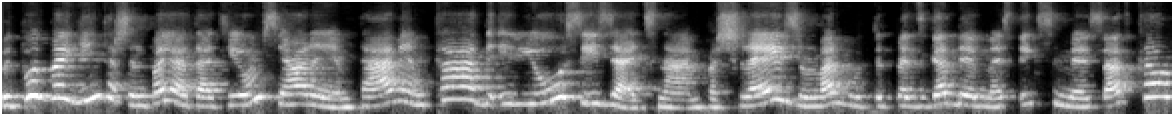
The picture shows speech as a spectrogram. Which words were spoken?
Bet būtu baigi interesanti pajautāt jums, jaunajiem tēviem, kādi ir jūsu izaicinājumi pašreiz, un varbūt pēc gadiem mēs tiksimies atkal,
